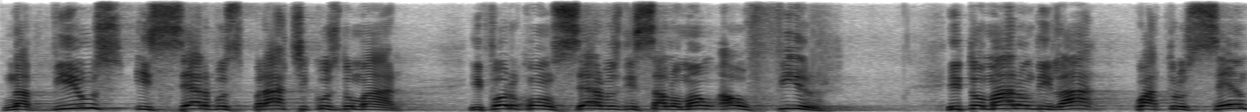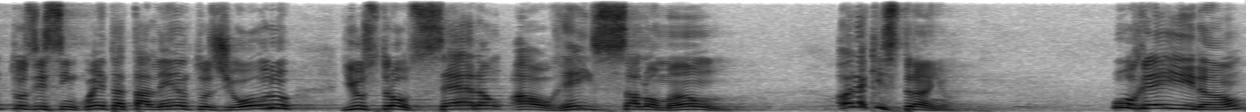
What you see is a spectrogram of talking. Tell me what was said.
navios e servos práticos do mar, e foram com os servos de Salomão ao Fir, e tomaram de lá quatrocentos e cinquenta talentos de ouro, e os trouxeram ao rei Salomão. Olha que estranho. o rei Irão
